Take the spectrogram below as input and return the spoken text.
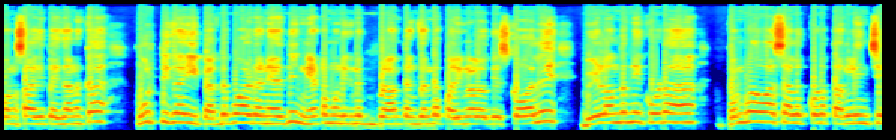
కొనసాగితే గనక పూర్తిగా ఈ పెద్దపాడు అనేది నీట మునిగిన ప్రాంతం కింద పరిగణలో తీసుకోవాలి. వీళ్ళందరినీ కూడా పునరావాసాలకు కూడా తరలించే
